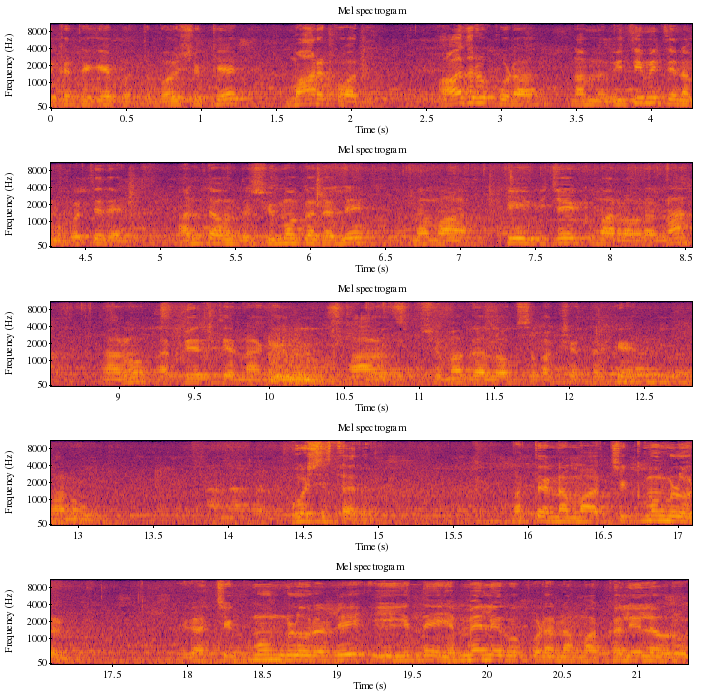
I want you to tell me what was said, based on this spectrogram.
ಏಕತೆಗೆ ಮತ್ತು ಭವಿಷ್ಯಕ್ಕೆ ಮಾರಕವಾದದ್ದು. ಆದರೂ ಕೂಡ ನಮ್ಮ ಮಿತಿಮಿತಿ ನಮಗೆ ಗೊತ್ತಿದೆ. ಅಂಥ ಒಂದು ಶಿವಮೊಗ್ಗದಲ್ಲಿ ನಮ್ಮ ಟಿ. ವಿಜಯಕುಮಾರ್ ಅವರನ್ನು ನಾನು ಅಭ್ಯರ್ಥಿಯನ್ನಾಗಿ ಆ ಶಿವಮೊಗ್ಗ ಲೋಕಸಭಾ ಕ್ಷೇತ್ರಕ್ಕೆ ನಾನು ಘೋಷಿಸ್ತಾ ಇದ್ದೇನೆ. ಮತ್ತು ನಮ್ಮ ಚಿಕ್ಕಮಗಳೂರಿನ, ಈಗ ಚಿಕ್ಕಮಗಳೂರಲ್ಲಿ ಈ ಹಿಂದೆ ಎಂ ಎಲ್ ಎಗೂ ಕೂಡ ನಮ್ಮ ಕಲೀಲ್ ಅವರು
